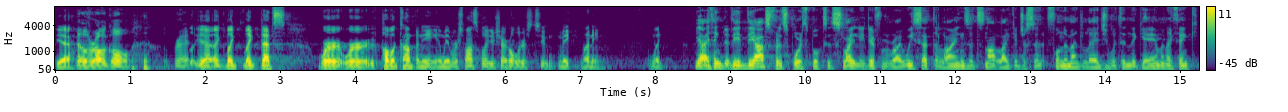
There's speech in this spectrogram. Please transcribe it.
Yeah. The overall goal, right? Yeah, like like like that's we're, we're a public company and we have a responsibility to shareholders to make money. Like, yeah, I think the, the ask for the sports books is slightly different, right? We set the lines. It's not like a, just a fundamental edge within the game. And I think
